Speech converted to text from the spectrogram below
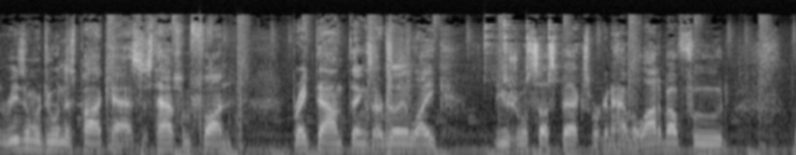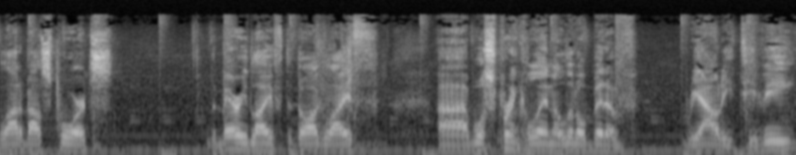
The reason we're doing this podcast is to have some fun, break down things I really like, the usual suspects. We're going to have a lot about food, a lot about sports, the married life, the dog life. Uh, we'll sprinkle in a little bit of reality TV.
